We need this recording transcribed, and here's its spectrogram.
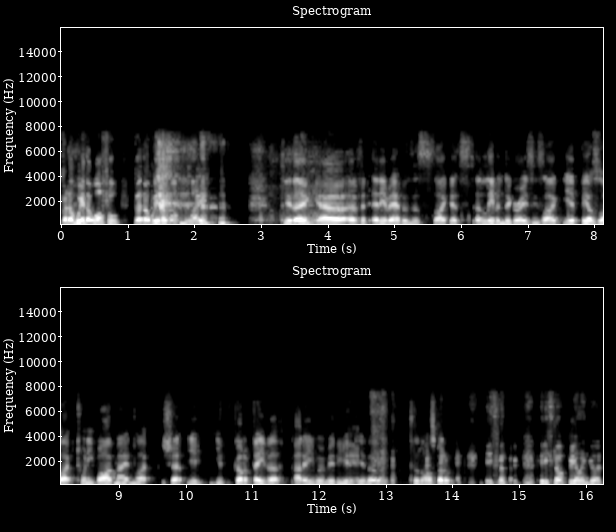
bit of weather waffle. Bit of weather waffle, eh? Do you think uh, if it, it ever happens, it's like it's 11 degrees, and he's like, yeah, it feels like 25, mate, and like, shit, you you've got a fever, buddy. We're better get Yeah. To, the hospital. he's not he's not feeling good.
